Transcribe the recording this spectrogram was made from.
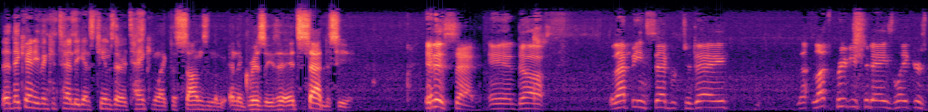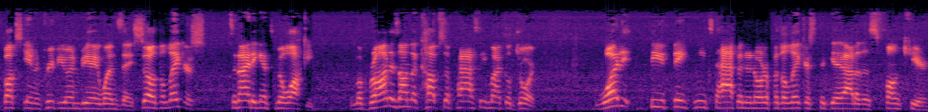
They, they can't even contend against teams that are tanking like the Suns and the and the Grizzlies. It's sad to see. It is sad, and uh, with that being said, today let's preview today's Lakers Bucks game and preview NBA Wednesday. So the Lakers tonight against Milwaukee. LeBron is on the cups of passing Michael Jordan. What do you think needs to happen in order for the Lakers to get out of this funk here?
